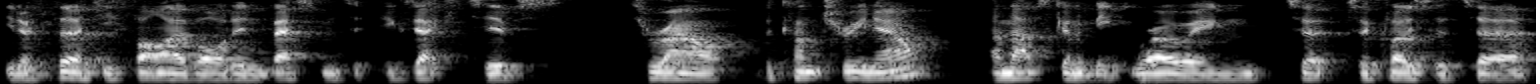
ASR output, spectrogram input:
you know 35 odd investment executives throughout the country now, and that's going to be growing to, to closer to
